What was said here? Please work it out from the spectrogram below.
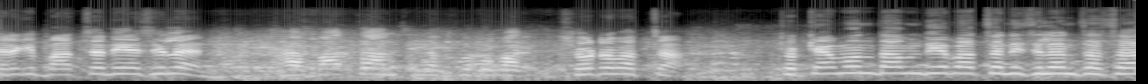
এটা কি বাচ্চা নিয়েছিলেন? হ্যাঁ ছোট বাচ্চা। তো কেমন দাম দিয়ে বাচ্চা নিয়েছিলেন চাচা?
